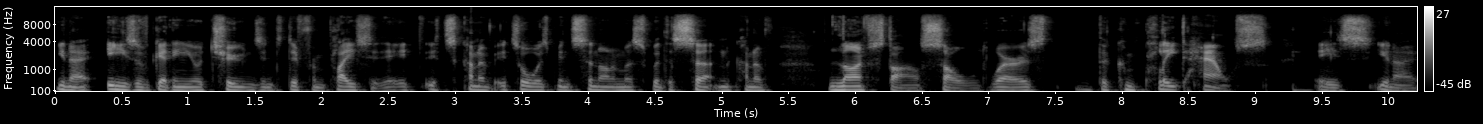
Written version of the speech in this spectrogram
you know ease of getting your tunes into different places. It, it's kind of it's always been synonymous with a certain kind of lifestyle sold, whereas the complete house is, you know,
